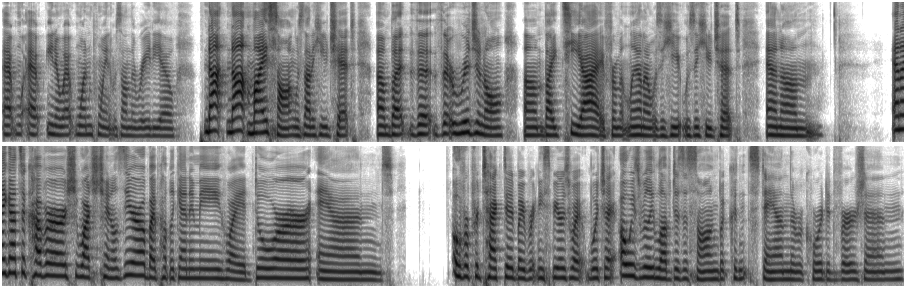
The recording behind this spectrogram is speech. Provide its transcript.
At, at you know at one point it was on the radio. Not not my song was not a huge hit, um, but the the original um, by T.I. from Atlanta was a huge was a huge hit, and um, and I got to cover She Watched Channel Zero by Public Enemy, who I adore, and Overprotected by Britney Spears, which I always really loved as a song, but couldn't stand the recorded version.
